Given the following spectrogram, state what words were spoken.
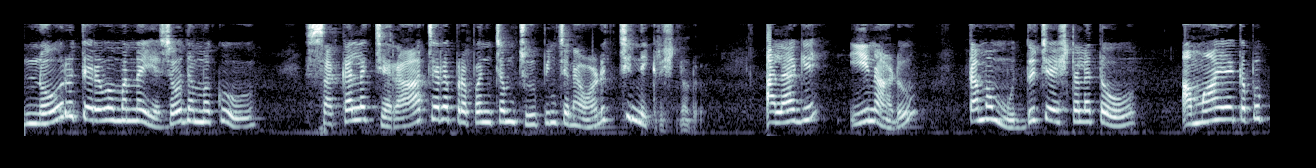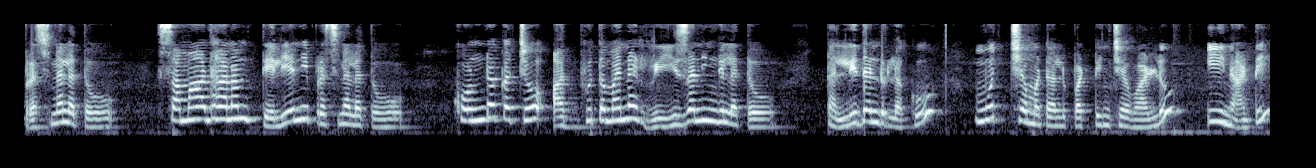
నోరు తెరవమన్న యశోదమ్మకు సకల చరాచర ప్రపంచం చూపించినవాడు చిన్ని కృష్ణుడు. అలాగే ఈనాడు తమ ముద్దు చేష్టలతో అమాయకపు ప్రశ్నలతో సమాధానం తెలియని ప్రశ్నలతో కొండకచో అద్భుతమైన రీజనింగ్లతో తల్లిదండ్రులకు ముచ్చెమటలు పట్టించేవాళ్ళు ఈనాటి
